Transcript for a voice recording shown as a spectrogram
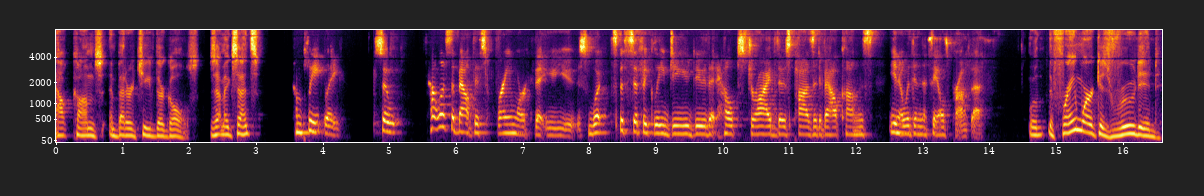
outcomes and better achieve their goals. Does that make sense? Completely. So Tell us about this framework that you use. What specifically do you do that helps drive those positive outcomes, you know, within the sales process? Well, the framework is rooted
